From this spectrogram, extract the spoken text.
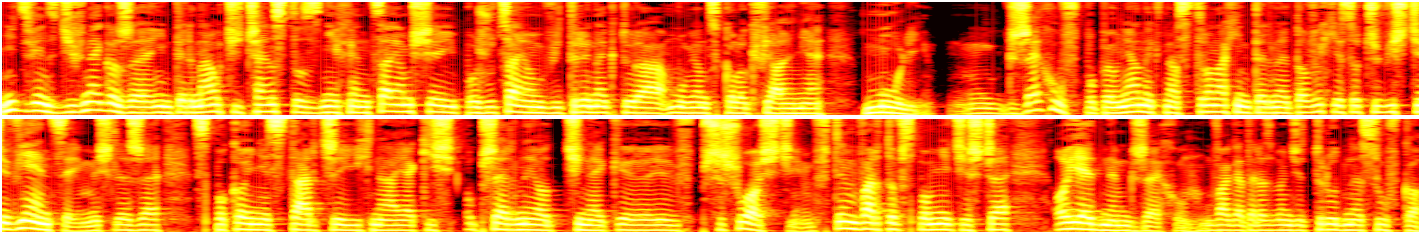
Nic więc dziwnego, że internauci często zniechęcają się i porzucają witrynę, która, mówiąc kolokwialnie, muli. Grzechów popełnianych na stronach internetowych jest oczywiście więcej. Myślę, że spokojnie starczy ich na jakiś obszerny odcinek e, w przyszłości. W tym warto wspomnieć jeszcze o jednym grzechu. Uwaga, teraz będzie trudne słówko.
